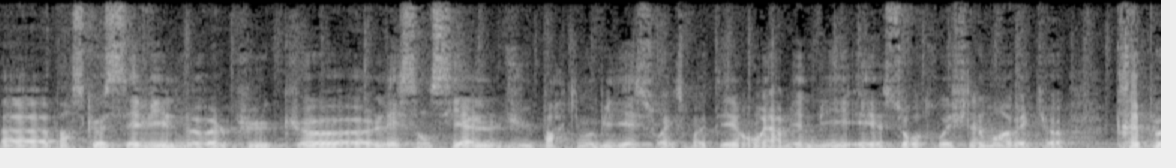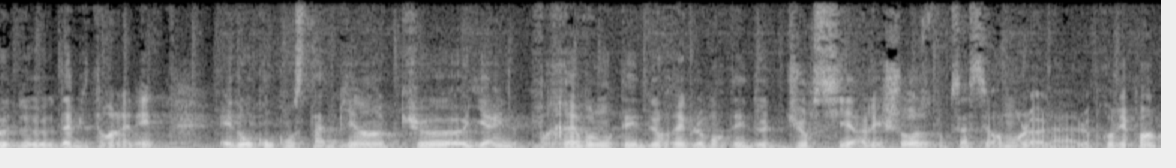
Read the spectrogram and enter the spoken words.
euh, parce que ces villes ne veulent plus que l'essentiel du parc immobilier soit exploité en Airbnb et se retrouver finalement avec très peu d'habitants à l'année. Et donc on constate bien qu'il y a une vraie volonté de réglementer, de durcir les choses. Donc ça c'est vraiment le, le premier point.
